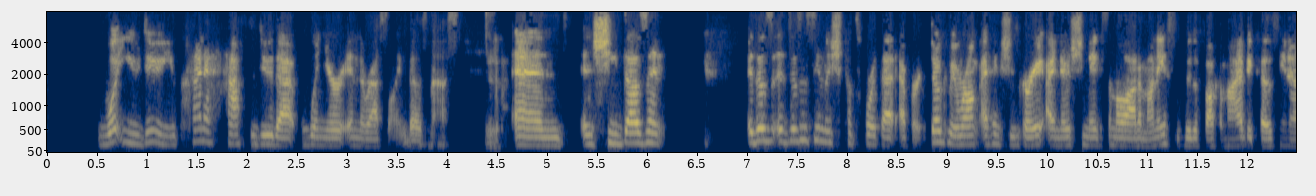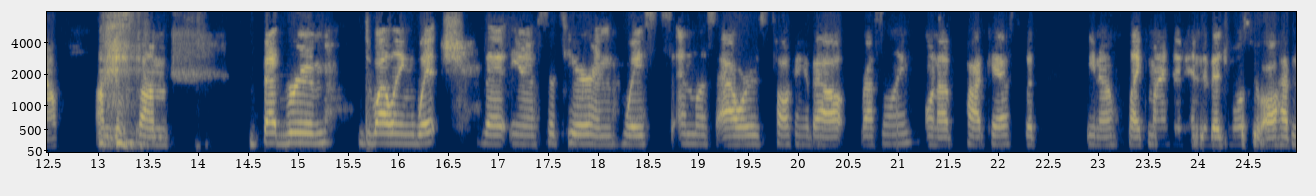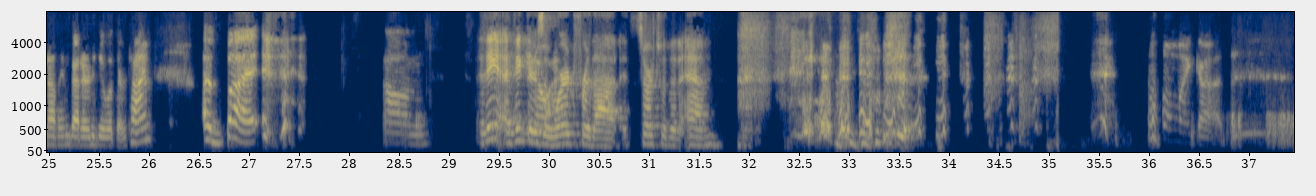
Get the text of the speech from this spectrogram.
what you do you kind of have to do that when you're in the wrestling business Yeah. and and she doesn't it does it doesn't seem like she puts forth that effort. Don't get me wrong, I think she's great. I know she makes them a lot of money, so who the fuck am I? Because, you know, I'm just some bedroom dwelling witch that, you know, sits here and wastes endless hours talking about wrestling on a podcast with, you know, like-minded individuals who all have nothing better to do with their time. Uh, but um I think I think there's know, a word for that. It starts with an M. oh my god.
